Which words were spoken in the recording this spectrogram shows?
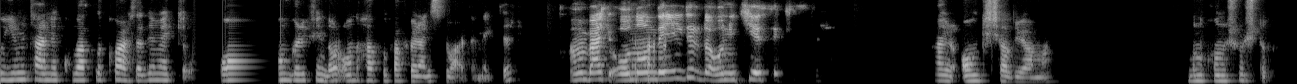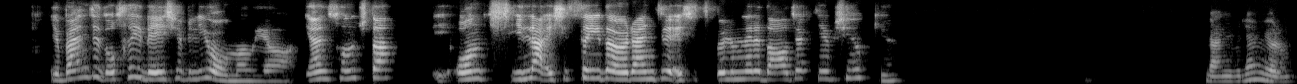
Bu 20 tane kulaklık varsa demek ki 10 Gryffindor, 10 da Hufflepuff öğrencisi var demektir. Ama belki 10-10 değildir de 12'ye 8'dir. Hayır 10 kişi alıyor ama. Bunu konuşmuştuk. Ya bence de o sayı değişebiliyor olmalı ya. Yani sonuçta 10 kişi- illa eşit sayıda öğrenci eşit bölümlere dağılacak diye bir şey yok ki. Yani bilemiyorum.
